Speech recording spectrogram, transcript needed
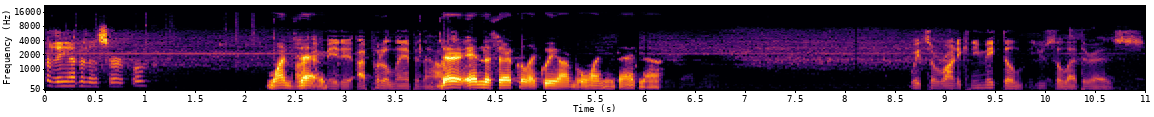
Are they out of the circle? One's Alright, I made it. I put a lamp in the house. They're in the circle like we are, but one is dead now. Wait, so Ronnie, can you make the use the leather as?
